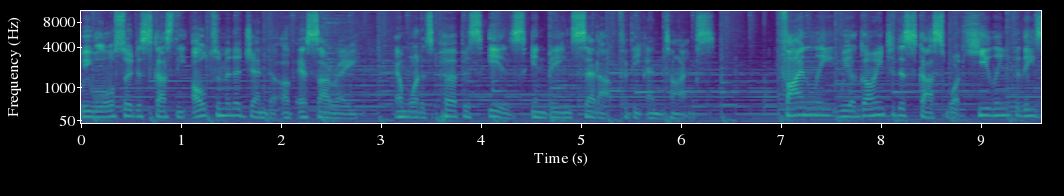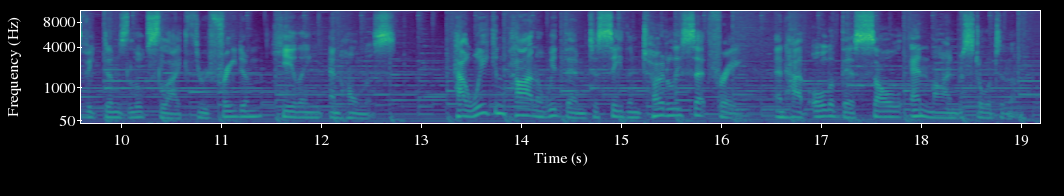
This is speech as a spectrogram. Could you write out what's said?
We will also discuss the ultimate agenda of SRA and what its purpose is in being set up for the end times. Finally, we are going to discuss what healing for these victims looks like through freedom, healing, and wholeness. How we can partner with them to see them totally set free and have all of their soul and mind restored to them.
